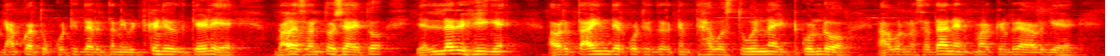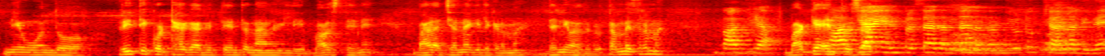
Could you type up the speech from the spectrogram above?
ಜ್ಞಾಪಕಾರ್ಥ ಕೊಟ್ಟಿದ್ದಾರೆ ಅಂತ ನೀವು ಇಟ್ಕೊಂಡಿರೋದು ಕೇಳಿ ಭಾಳ ಸಂತೋಷ ಆಯಿತು. ಎಲ್ಲರೂ ಹೀಗೆ ಅವರ ತಾಯಿಂದಿರು ಕೊಟ್ಟಿದ್ದಕ್ಕಂತಹ ವಸ್ತುವನ್ನು ಇಟ್ಟುಕೊಂಡು ಅವ್ರನ್ನ ಸದಾ ನೆನಪು ಮಾಡ್ಕೊಂಡ್ರೆ ಅವ್ರಿಗೆ ನೀವು ಒಂದು ಪ್ರೀತಿ ಕೊಟ್ಟ ಹಾಗಾಗುತ್ತೆ ಅಂತ ನಾನು ಇಲ್ಲಿ ಭಾವಿಸ್ತೇನೆ. ಭಾಳ ಚೆನ್ನಾಗಿದೆ ಕಣಮ್ಮ. ಧನ್ಯವಾದಗಳು. ತಮ್ಮ ಹೆಸರಮ್ಮ? ಭಾಗ್ಯ. ಭಾಗ್ಯ ಎನ್ ಭಾಗ್ಯ ಪ್ರಸಾದ್. ಎನ್ ಪ್ರಸಾದ್ ಅಂತ ನನ್ನೊಂದು ಯೂಟ್ಯೂಬ್ ಚಾನಲ್ ಇದೆ.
